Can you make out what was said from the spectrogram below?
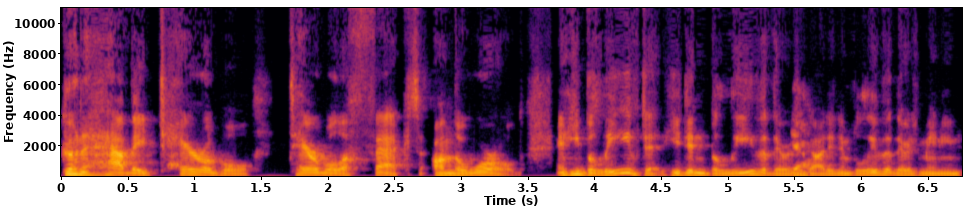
going to have a terrible, terrible effect on the world. And he believed it. He didn't believe that there was yeah. a God. He didn't believe that there was meaning,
